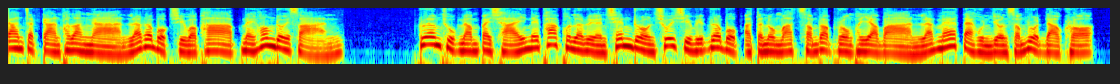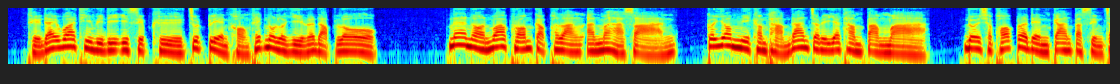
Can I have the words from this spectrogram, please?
การจัดการพลังงาน และระบบชีวภาพในห้องโดยสาร เริ่มถูกนำไปใช้ในภาคพลเรือนเช่นโดรนช่วยชีวิตระบบอัตโนมัติสำหรับโรงพยาบาล และแม้แต่หุ่นยนต์สำรวจดาวเคราะห์ ถือได้ว่า TVD-E10 คือจุดเปลี่ยนของเทคโนโลยีระดับโลก แน่นอนว่าพร้อมกับพลังอันมหาศาล ก็ย่อมมีคำถามด้านจริยธรรมตามมา โดยเฉพาะประเด็นการตัดสินใจ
